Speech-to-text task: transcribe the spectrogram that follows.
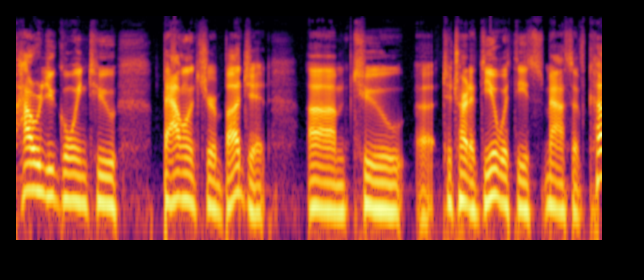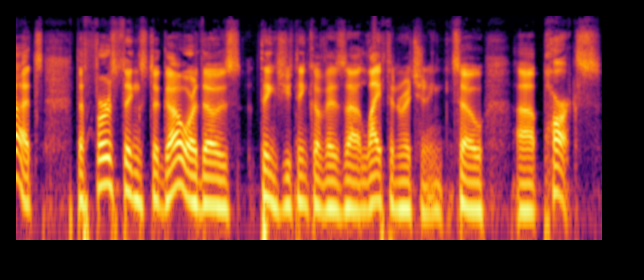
how are you going to balance your budget um, to uh, to try to deal with these massive cuts? The first things to go are those things you think of as uh, life enriching. So uh, parks.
